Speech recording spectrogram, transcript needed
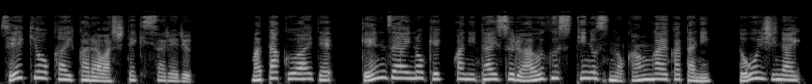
正教会からは指摘される。また加えて、現在の結果に対するアウグスティヌスの考え方に同意しない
